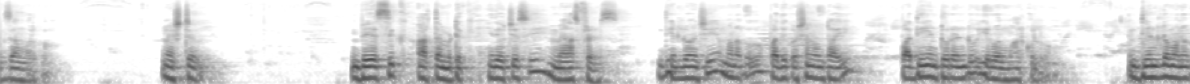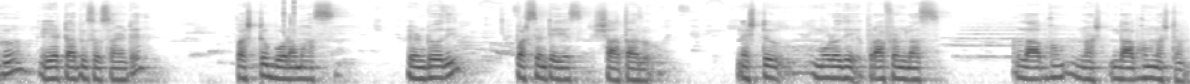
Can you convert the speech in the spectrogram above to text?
ఎగ్జామ్ వరకు. నెక్స్ట్ బేసిక్ అర్థమెటిక్ ఇది వచ్చేసి మ్యాథ్స్ ఫ్రెండ్స్ దీంట్లోంచి మనకు పది క్వశ్చన్లు ఉంటాయి. పది ఇంటూ రెండు ఇరవై మార్కులు. దీంట్లో మనకు ఏ టాపిక్స్ వస్తాయంటే ఫస్ట్ బోడమాస్ రెండోది పర్సంటేజెస్ శాతాలు. నెక్స్ట్ మూడోది ప్రాఫిట్ అండ్ లాస్ లాభం నష్ట లాభం నష్టం.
